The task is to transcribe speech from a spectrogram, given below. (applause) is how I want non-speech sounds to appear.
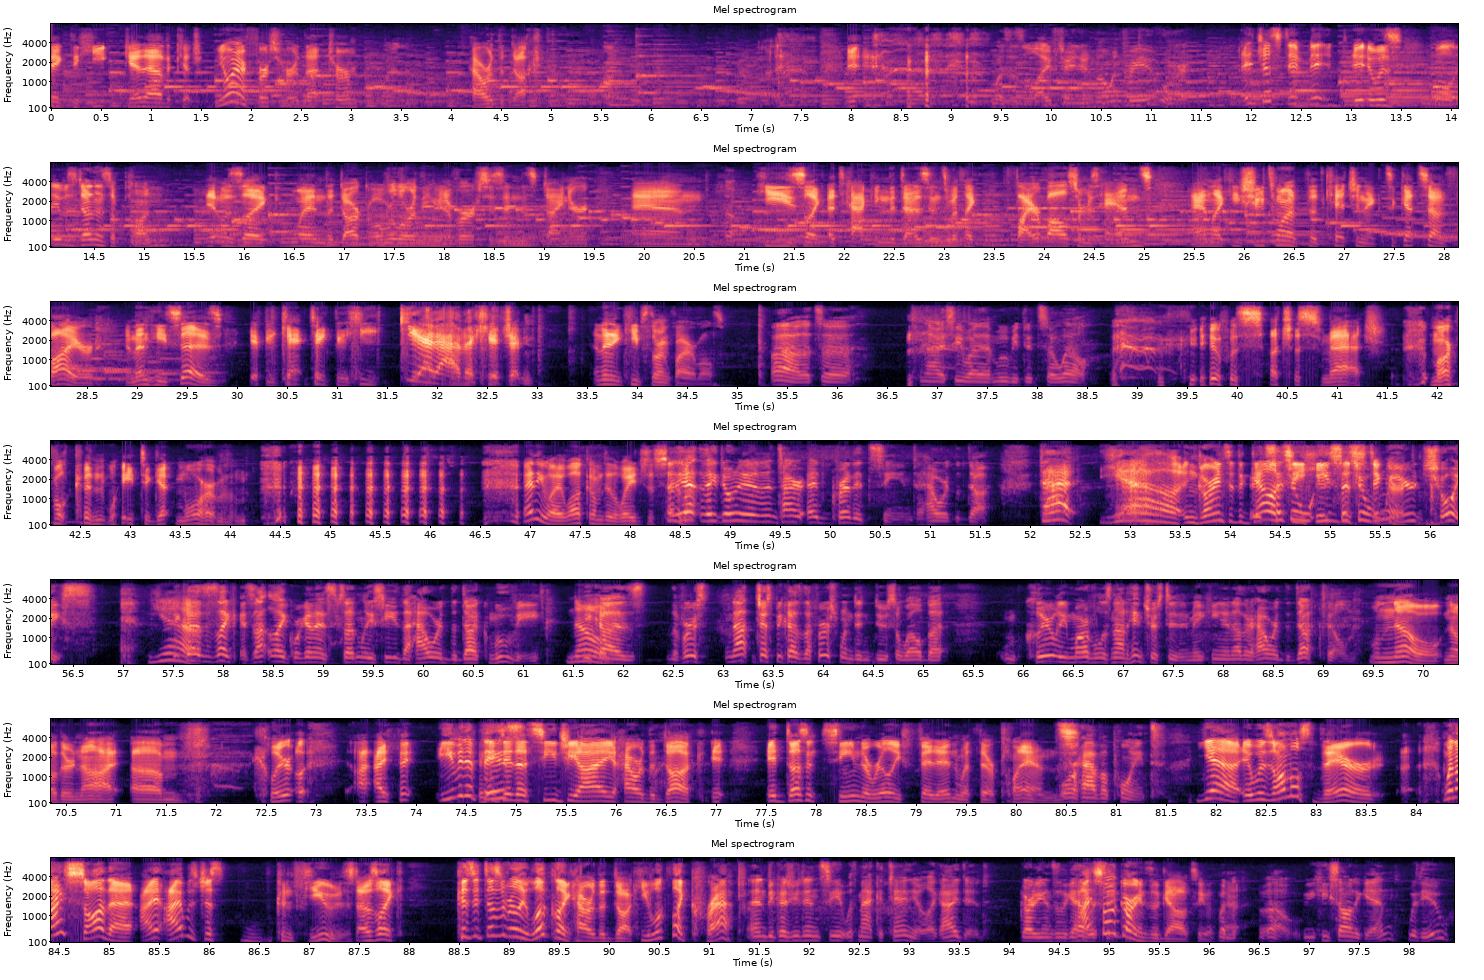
take the heat, get out of the kitchen. You know when I first heard that term? Howard the Duck. It, (laughs) Was this a life changing moment for you, or it just it, it it was well it was done as a pun. It was like when the Dark Overlord of the universe is in this diner and oh. he's like attacking the denizens with like fireballs from his hands and like he shoots one at the kitchen and it gets on fire and then he says if you can't take the heat get out of the kitchen and then he keeps throwing fireballs wow, that's a. Now I see why that movie did so well. (laughs) it was such a smash marvel couldn't wait to get more of them (laughs) anyway welcome to the wages of cinema yet they donated an entire end credit scene to Howard the Duck. that yeah in guardians of the galaxy a, he's such stinger a weird choice yeah because it's like it's not like we're gonna suddenly see the Howard the Duck movie no because the first not just because the first one didn't do so well, but clearly Marvel is not interested in making another Howard the Duck film. Well, no, no, they're not. Um, (laughs) clear. I, I think even if It they is- did a CGI Howard the Duck, it it doesn't seem to really fit in with their plans. Or have a point. yeah, it was almost there. When I saw that, I I was just confused. I was like, because it doesn't really look like Howard the Duck. He looked like crap. And because you didn't see it with Matt Catania like I did. Guardians of the Galaxy. I saw Guardians of the Galaxy with but that. oh, he saw it again with you?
